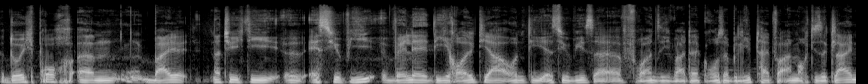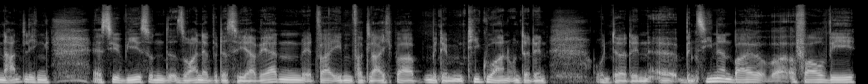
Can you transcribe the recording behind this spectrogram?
Durchbruch, ähm, weil natürlich die äh, SUV-Welle, die rollt ja und die SUVs äh, freuen sich weiter großer Beliebtheit, vor allem auch diese kleinen handlichen SUVs und so einer wird es ja werden, etwa eben vergleichbar mit dem Tiguan unter den unter den äh, Benzinern bei äh, VW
